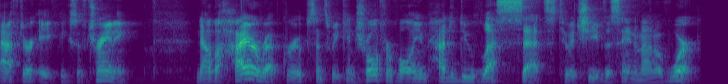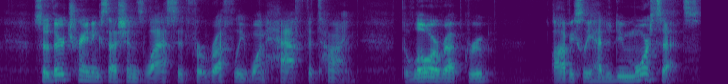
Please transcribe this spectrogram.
after 8 weeks of training. Now, the higher rep group, since we controlled for volume, had to do less sets to achieve the same amount of work. So their training sessions lasted for roughly one half the time. The lower rep group obviously had to do more sets.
